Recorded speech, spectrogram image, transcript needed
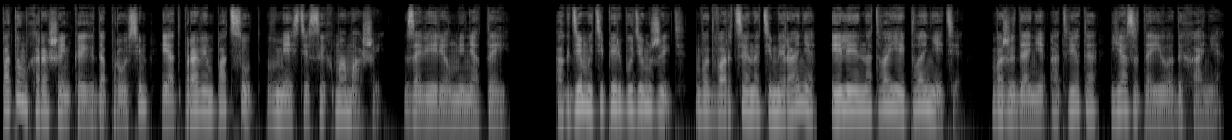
Потом хорошенько их допросим и отправим под суд вместе с их мамашей», — заверил меня Тей. «А где мы теперь будем жить? Во дворце на Тимиране или на твоей планете?» В ожидании ответа я затаила дыхание.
